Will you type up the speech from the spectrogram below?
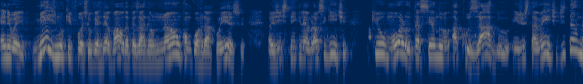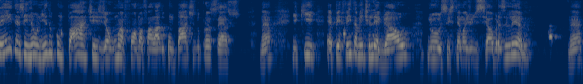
anyway, mesmo que fosse o Verdevaldo, apesar de eu não concordar com isso, a gente tem que lembrar o seguinte: que o Moro está sendo acusado injustamente de também ter se reunido com partes, de alguma forma falado com partes do processo. Né? E que é perfeitamente legal no sistema judicial brasileiro. Né?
